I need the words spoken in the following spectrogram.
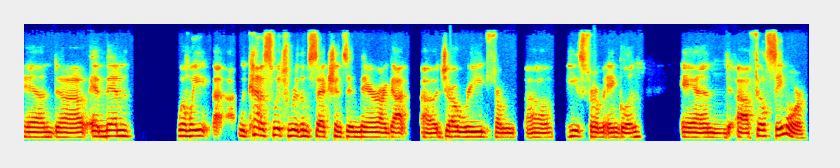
and uh, and then when we uh, we kind of switched rhythm sections in there, I got uh, Joe Reed from uh, he's from England, and Phil Seymour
